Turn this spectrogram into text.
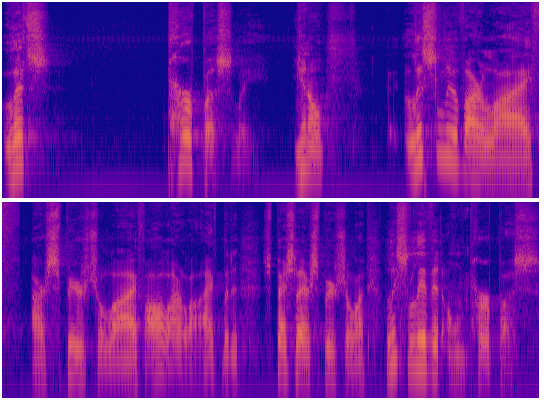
let's purposely, you know, let's live our life, our spiritual life, all our life, but especially our spiritual life, let's live it on purpose.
